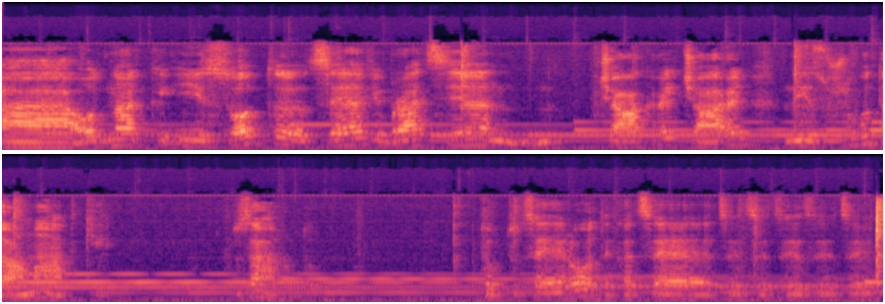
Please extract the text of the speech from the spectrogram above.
А, однак і сот це вібрація чакри, чари низу живота, матки, зародку. Тобто це еротика, це, це, це, це, це, це,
